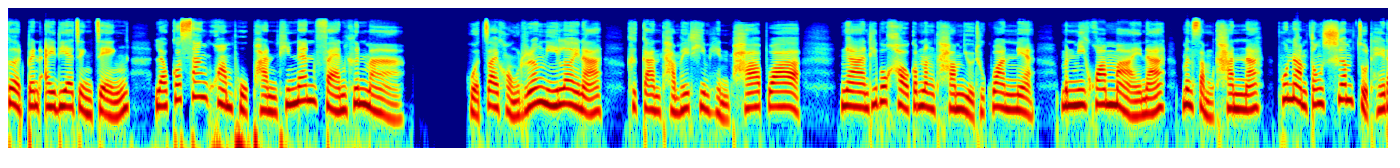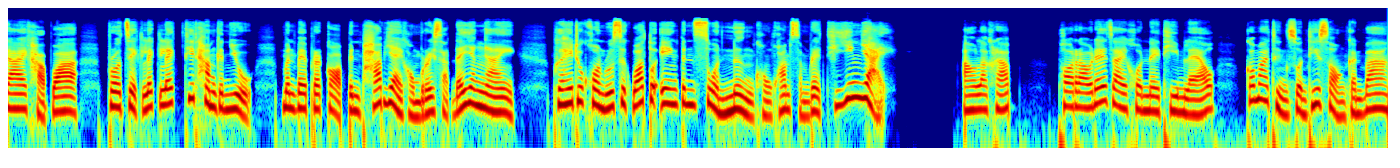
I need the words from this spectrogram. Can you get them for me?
เกิดเป็นไอเดียเจ๋งๆ แล้วก็สร้างความผูกพันที่แน่นแฟ้นขึ้นมา หัวใจของเรื่องนี้เลยนะ คือการทำให้ทีมเห็นภาพว่า งานที่พวกเขากำลังทำอยู่ทุกวันเนี่ย มันมีความหมายนะ มันสำคัญนะ ผู้นำต้องเชื่อมจุดให้ได้ครับว่า โปรเจกต์เล็ก ๆ ที่ทำกันอยู่ มันไปประกอบเป็นภาพใหญ่ของบริษัทได้ยังไง เพื่อให้ทุกคนรู้สึกว่าตัวเองเป็นส่วนหนึ่งของความสำเร็จที่ยิ่งใหญ่ เอาละครับ พอเราได้ใจคนในทีมแล้ว ก็มาถึงส่วนที่ 2 กันบ้าง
